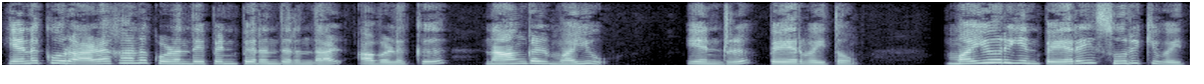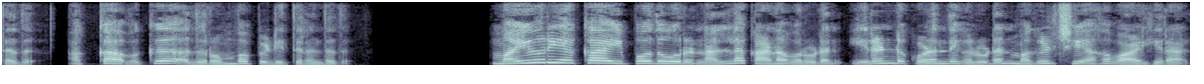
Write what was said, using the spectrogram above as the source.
எனக்கு ஒரு அழகான குழந்தை பெண் பிறந்திருந்தால் அவளுக்கு நாங்கள் மயு என்று பெயர் வைத்தோம். மயூரியின் பெயரை சுருக்கி வைத்தது. அக்காவுக்கு அது ரொம்ப பிடித்திருந்தது. மயூரி அக்கா இப்போது ஒரு நல்ல கணவருடன் இரண்டு குழந்தைகளுடன் மகிழ்ச்சியாக வாழ்கிறாள்.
